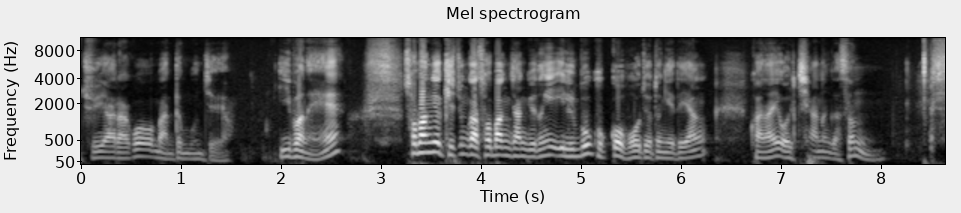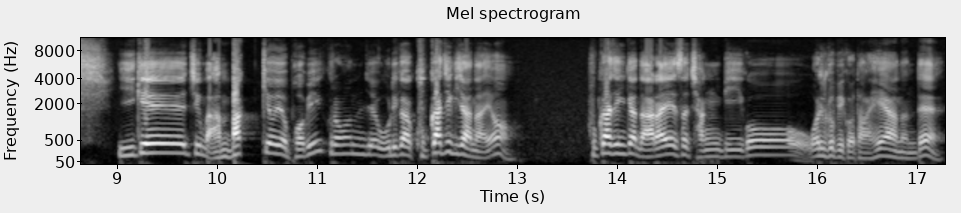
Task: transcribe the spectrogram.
주의하라고 만든 문제예요. 2번에 소방력 기준과 소방장교 등의 일부 국고 보조 등에 대한 관하여 옳지 않은 것은 이게 지금 안 바뀌어요, 법이? 그러면 이제 우리가 국가직이잖아요. 국가직이니까 나라에서 장비고 월급이고 다 해야 하는데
